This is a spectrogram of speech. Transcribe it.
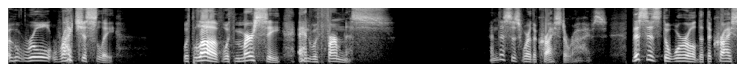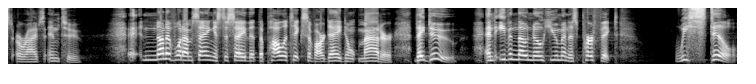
who rule righteously, with love, with mercy, and with firmness. And this is where the Christ arrives. This is the world that the Christ arrives into. Eh, none of what I'm saying is to say that the politics of our day don't matter. They do. And even though no human is perfect, we still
